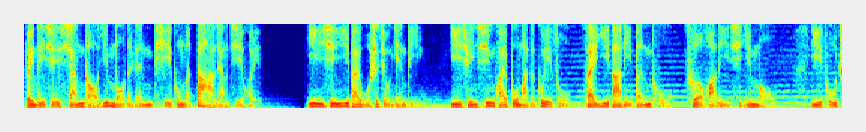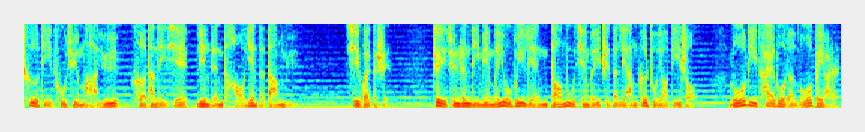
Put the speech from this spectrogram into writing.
为那些想搞阴谋的人提供了大量机会。一新一百五十九年底，一群心怀不满的贵族在意大利本土策划了一起阴谋，意图彻底除去马约和他那些令人讨厌的党羽。奇怪的是，这群人里面没有威廉到目前为止的两个主要敌手——罗利泰洛的罗贝尔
